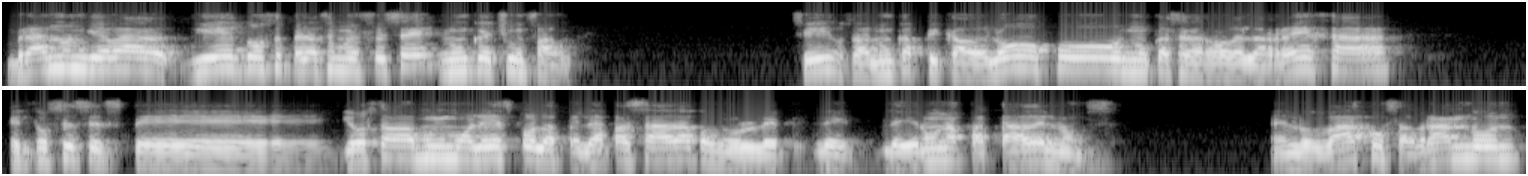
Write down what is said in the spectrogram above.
Brandon lleva 10, 12 peleas en UFC, nunca ha hecho un foul. ¿Sí? O sea, nunca ha picado el ojo, nunca se agarró de la reja. Entonces, este, yo estaba muy molesto la pelea pasada cuando le, dieron una patada en los, en los bajos a Brandon.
